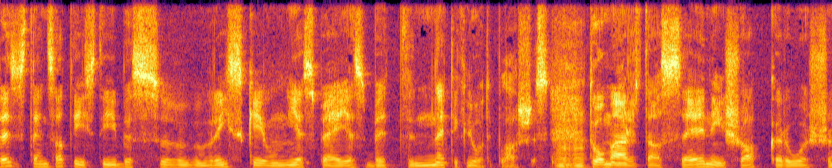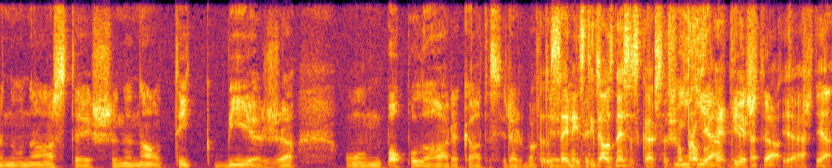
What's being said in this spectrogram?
rezistents attīstības riski un iespējas, bet ne tik ļoti plašas. Mm -hmm. Tomēr tā sēnīšu apkarošana un ārstēšana nav tik bieža un populāra, kā tas ir ar baktērijiem. Senīs tik daudz nesaskars ar šo problēmu. Jā, tieši tā. jā, tieši jā.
